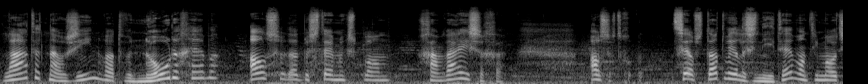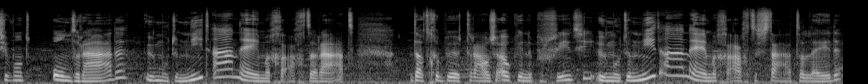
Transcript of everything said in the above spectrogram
laat het nou zien wat we nodig hebben als we dat bestemmingsplan gaan wijzigen. Als het, zelfs dat willen ze niet, hè? want die motie wordt ontraden. U moet hem niet aannemen, geachte raad. Dat gebeurt trouwens ook in de provincie. U moet hem niet aannemen, geachte statenleden.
